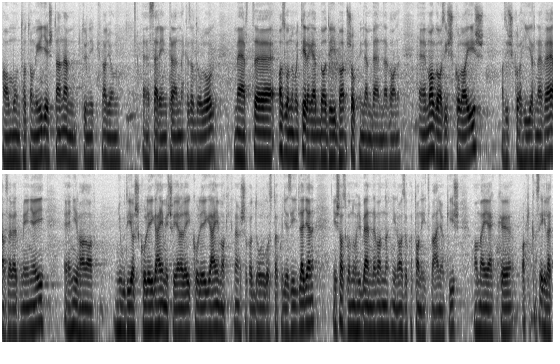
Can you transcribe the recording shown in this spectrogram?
ha mondhatom így, és talán nem tűnik nagyon szerénytelennek ez a dolog, mert azt gondolom, hogy tényleg ebbe a díjba sok minden benne van. Maga az iskola is, az iskola hírneve, az eredményei, nyilván a nyugdíjas kollégáim és a jelenlegi kollégáim, akik nagyon sokat dolgoztak, hogy ez így legyen, és azt gondolom, hogy benne vannak nyilván azok a tanítványok is, amelyek, akik az élet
